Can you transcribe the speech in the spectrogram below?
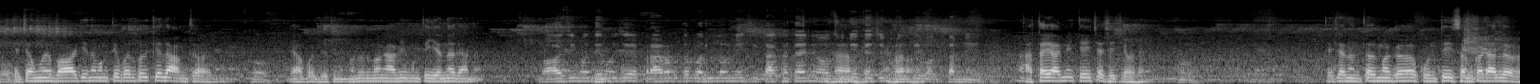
हो. त्याच्यामुळे बाबाजीनं मग ते बरोबर केलं आमचं. हो. त्या पद्धतीने. म्हणून मग आम्ही मग ते येणं जाणं. बाबाजीमध्ये म्हणजे प्रारब्ध बदलवण्याची ताकद आहे आणि अजूनही त्याची प्रगती बघताना येते आताही आम्ही त्याच्याच ह्याच्यावर आहे. त्याच्यानंतर मग कोणतेही संकट आलं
